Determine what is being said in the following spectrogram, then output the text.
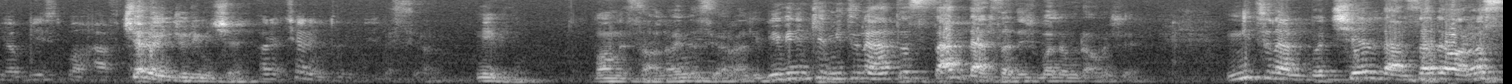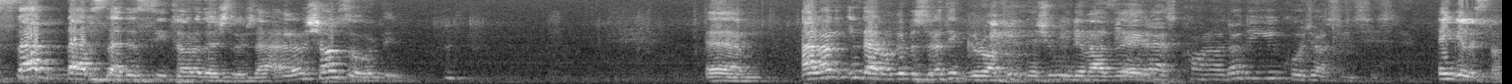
یا 20 با 7 چرا اینجوری میشه؟ آره چرا اینطوری میشه؟ بسیار. می‌بینیم. با مثال های بسیار عالی. می‌بینیم که می‌تونه حتی 100 درصدش بالا اونا باشه. می‌تونن با 40 درصد آرا 100 درصد سیتا رو داشته باشن. الان شانس آوردیم. الان این در واقع به صورت گرافیک نشون میده غیر از از کانادا دیگه کجاست این سیستم؟ انگلستان.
